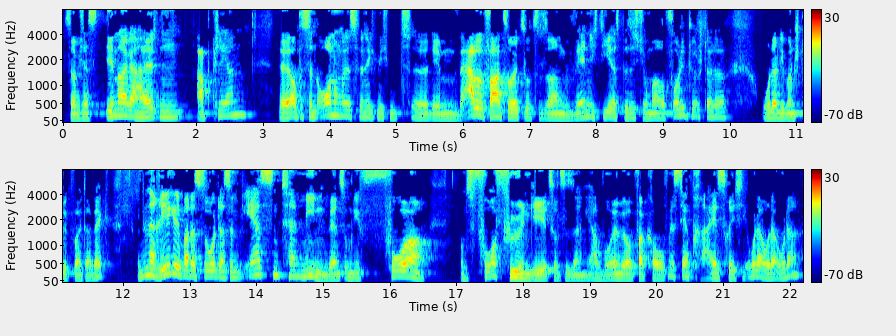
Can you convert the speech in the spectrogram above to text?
so habe ich das immer gehalten, abklären äh, ob es in Ordnung ist, wenn ich mich mit äh, dem Werbefahrzeug sozusagen, wenn ich die Erstbesichtigung mache, vor die Tür stelle oder lieber ein Stück weiter weg. Und in der Regel war das so, dass im ersten Termin, wenn es um die Vor, ums Vorfühlen geht sozusagen, ja, wollen wir verkaufen, ist der Preis richtig oder, oder, oder,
